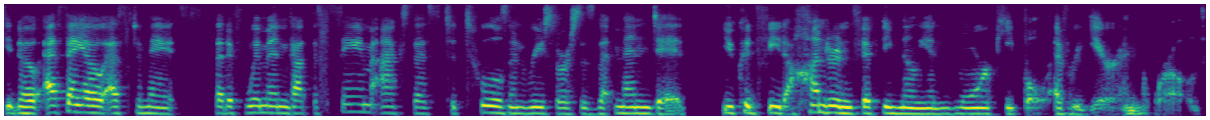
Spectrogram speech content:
you know, FAO estimates that if women got the same access to tools and resources that men did, you could feed 150 million more people every year in the world.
